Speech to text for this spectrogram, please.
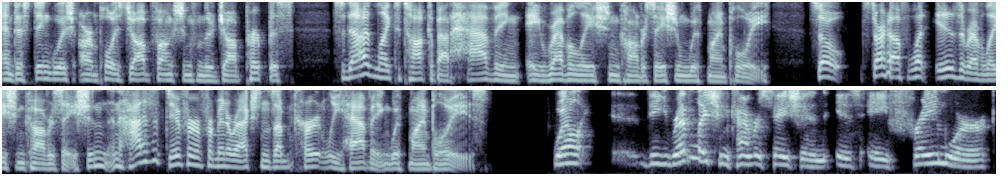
and distinguish our employee's job function from their job purpose. So now I'd like to talk about having a revelation conversation with my employee. So, start off, what is a revelation conversation and how does it differ from interactions I'm currently having with my employees? Well, the revelation conversation is a framework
